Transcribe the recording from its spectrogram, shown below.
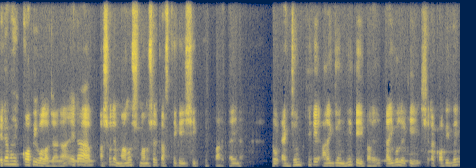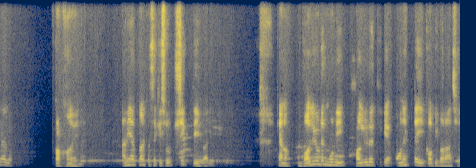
এটা ভাই কপি বলা যায় না, এটা আসলে মানুষ মানুষের কাছ থেকেই শিখতে পারে, তাই না? তো একজন থেকে আরেকজন নিতেই পারে, তাই বলে কি সেটা কপি হয়ে গেল? কখনোই না। আমি আপনার কাছে কিছু শিখতেই পারি। কেন? বলিউডের মুভি হলিউডের থেকে অনেকটাই কপি করা আছে।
